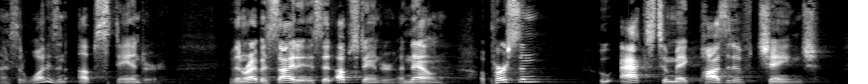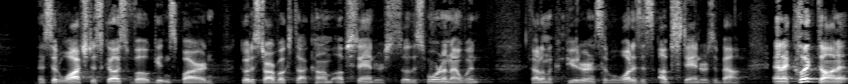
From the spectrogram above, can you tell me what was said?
I said, What is an upstander? And then right beside it, it said upstander, a noun, a person who acts to make positive change. And it said, Watch, discuss, vote, get inspired, go to starbucks.com, upstanders. So this morning I went, got on the computer, and I said, Well, what is this upstanders about? And I clicked on it,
